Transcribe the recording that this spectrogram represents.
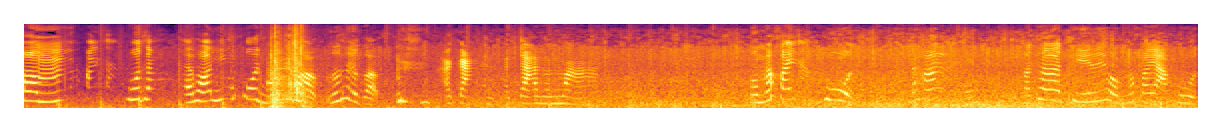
ผมไม่อยพูดนะแต่พอยิ่งพูดยิ่งแบบรู้สึกแบบอาการอาการมันมา ผมไม่ค่อยอยากพูดไม่ค่อยขอโทษทีที่ผมไม่ค่อยอยากพูด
